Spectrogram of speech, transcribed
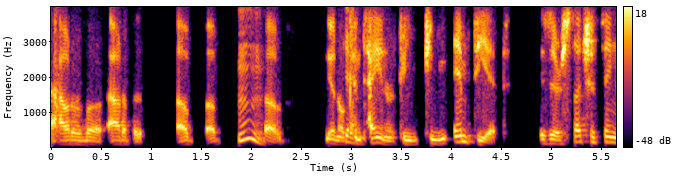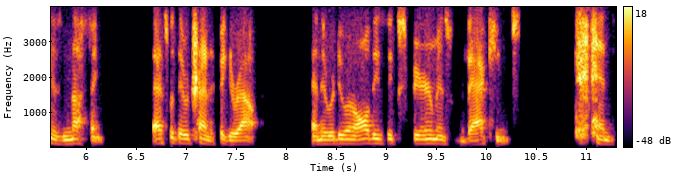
out of a out of a, a, a, mm. a you know yeah. container? Can you can you empty it? Is there such a thing as nothing? That's what they were trying to figure out. And they were doing all these experiments with vacuums. And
